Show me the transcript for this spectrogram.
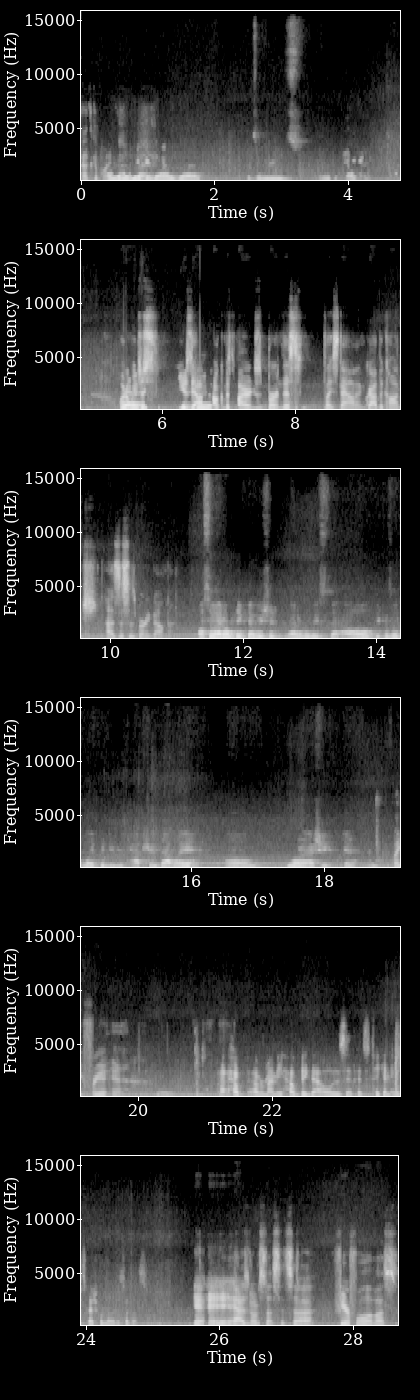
That's a good point. and they will recognize that it's a ruse or. Why don't we just use the uh, alchemist fire and just burn this place down and grab the conch as this is burning down? Also, I don't think that we should uh, release the owl because it would likely be recaptured that way. Um, we want to actually get it free. Like free it, yeah. Yeah. How, how uh, remind me how big the owl is if it's taken any special notice of us? Yeah, it, it has noticed us. It's uh, fearful of us,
